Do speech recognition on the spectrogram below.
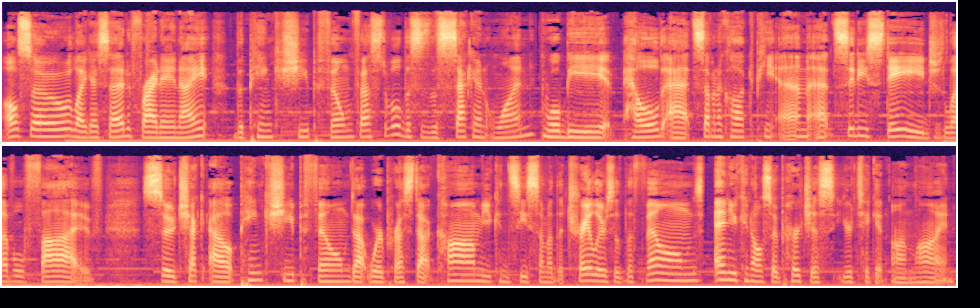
Also, like I said, Friday night, the Pink Sheep Film Festival. This is the second one. Will be held at 7 o'clock p.m. at City Stage, Level 5. So check out pinksheepfilm.wordpress.com. You can see some of the trailers of the films, and you can also purchase your ticket online.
